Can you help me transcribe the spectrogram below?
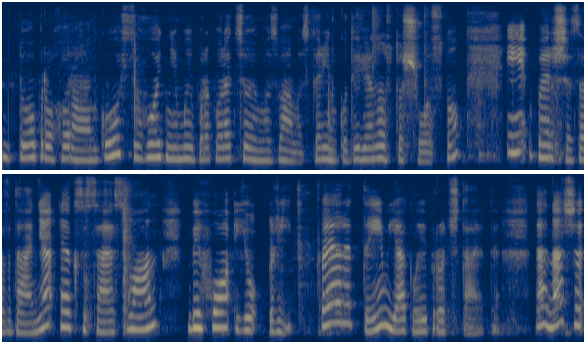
Доброго ранку. Сьогодні ми пропрацюємо з вами сторінку 96 і перше завдання Exercise 1 Before you read. Перед тим, як ви прочитаєте. Та наше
